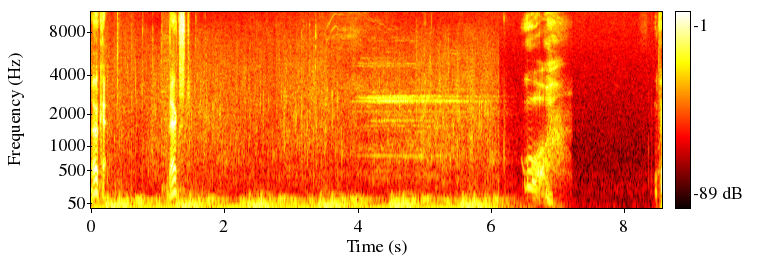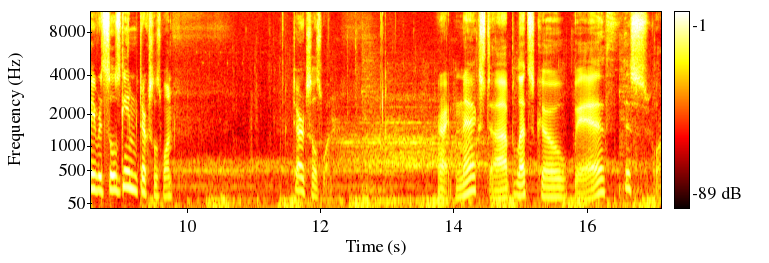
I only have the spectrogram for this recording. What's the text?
Okay. Next. Ooh. Favorite Souls game? Dark Souls 1. Dark Souls 1. Alright, next up, let's go with this one.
